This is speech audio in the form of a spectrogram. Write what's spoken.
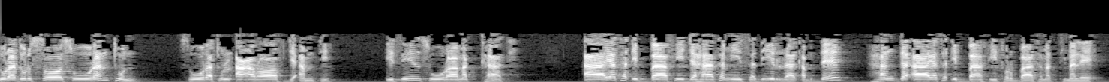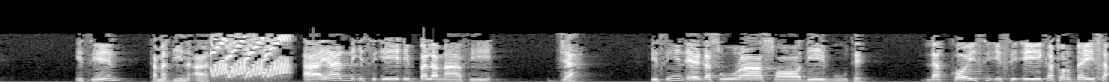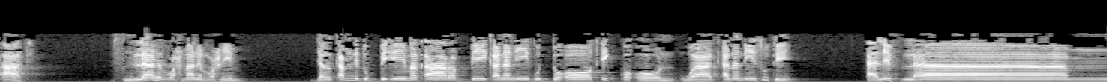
dura dursoo suuraan tun. Suuratul acraaf je'amti. Isiin suuraa makkaati. Aayata dhibbaa fi jahaatamii sadii irraa qabdee hanga aayata dhibbaa fi torbaatamatti malee. Isiin ta madiina'aati. Aayaanni isi'ii dhibba lamaa fi jaha isiin eega suuraa soodii buute lakkooysi isi'ii ka torbeeysa'aati bismillaahi irrahmaani irrahiim jalqabni dubbi'ii maqaa rabbii qananii guddo'oo xiqqo'oon waa qananiisuti alif laam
